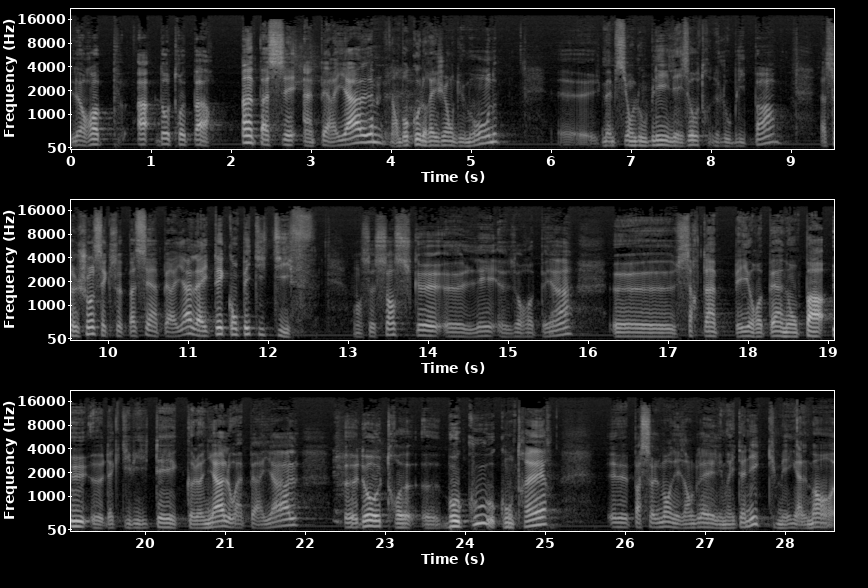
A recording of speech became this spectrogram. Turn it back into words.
L'Europe a d'autre part un passé impérial dans beaucoup de régions du monde. même si on l'oublie, les autres ne l'oublient pas. La seule chose, c'est que ce passé impérial a été compétitif, en ce sens que euh, les Européens, euh, certains pays européens n'ont pas eu euh, d'activité coloniale ou impériale, d'autres beaucoup, au contraire, pas seulement les Anglais et les Britanniques, mais également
